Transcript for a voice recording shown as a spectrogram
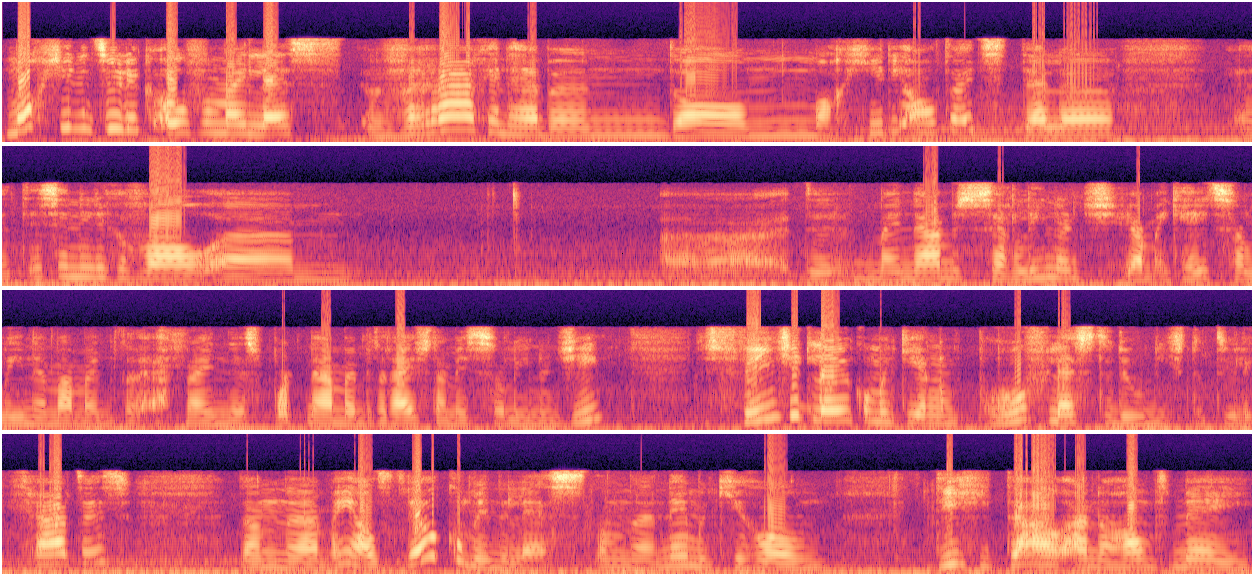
mocht je natuurlijk over mijn les vragen hebben, dan mag je die altijd stellen. Het is in ieder geval. Um, uh, de, mijn naam is Sarline. Ja, ik heet Sarline, maar mijn, mijn sportnaam, mijn bedrijfsnaam is Sarline G. Dus vind je het leuk om een keer een proefles te doen? Die is natuurlijk gratis. Dan uh, ben je altijd welkom in de les. Dan neem ik je gewoon digitaal aan de hand mee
